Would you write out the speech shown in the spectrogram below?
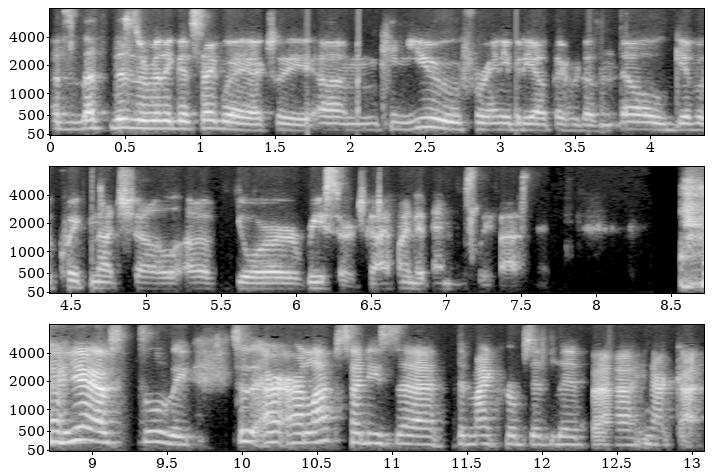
that's, that's this is a really good segue, actually. Um, can you, for anybody out there who doesn't know, give a quick nutshell of your research? I find it endlessly fascinating. yeah, absolutely. So our, our lab studies uh, the microbes that live uh, in our gut,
